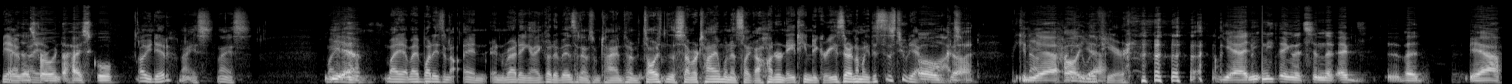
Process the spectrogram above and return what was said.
Yeah, that's I where I went to high school. Oh, you did? Nice, nice. My, Yeah. uh, my my buddy's in, in in Redding, and I go to visit him sometimes. And it's always in the summertime when it's like 118 degrees there, and I'm like, this is too damn hot. Oh, hot. God. I cannot, Yeah, How do oh, you live yeah. here? Yeah, anything that's in the uh, the yeah.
